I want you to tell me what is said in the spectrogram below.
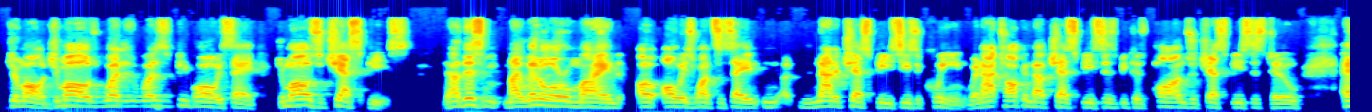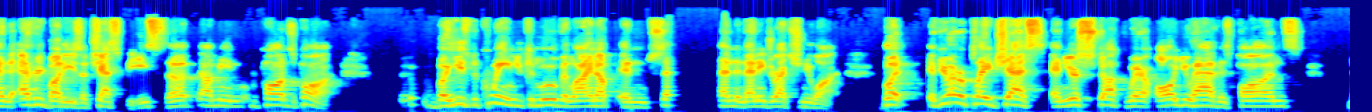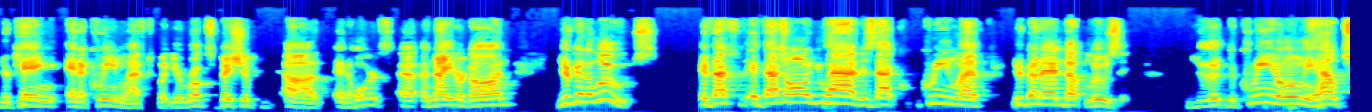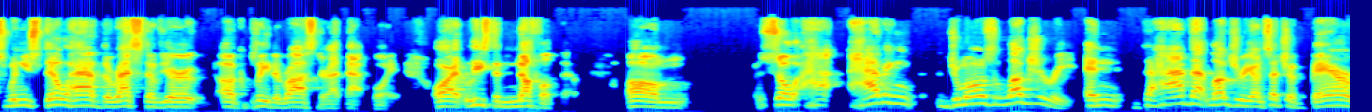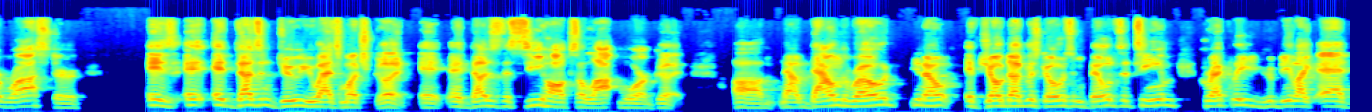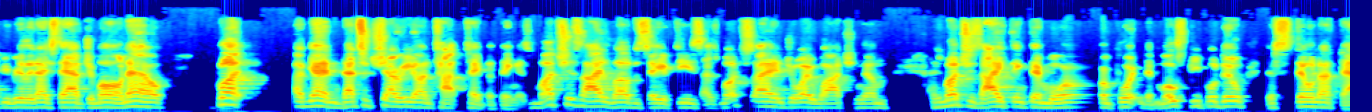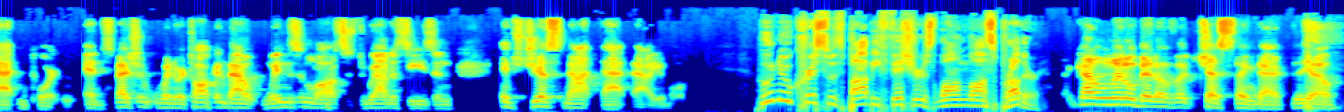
Jamal. Jamal, what what does people always say? Jamal is a chess piece. Now, this my literal mind always wants to say, not a chess piece. He's a queen. We're not talking about chess pieces because pawns are chess pieces too, and everybody's a chess piece. I mean, pawn's a pawn, but he's the queen. You can move and line up and send in any direction you want. But if you ever played chess and you're stuck where all you have is pawns, your king, and a queen left, but your rooks, bishop, uh, and horse, uh, a knight are gone, you're going to lose if that's if that's all you have is that queen left, you're going to end up losing. The, the queen only helps when you still have the rest of your uh, completed roster at that point, or at least enough of them. Um, so ha- having Jamal's luxury and to have that luxury on such a bare roster is it, it doesn't do you as much good. It, it does the Seahawks a lot more good. Um, now, down the road, you know, if Joe Douglas goes and builds a team correctly, you could be like, eh, it'd be really nice to have Jamal now. But again, that's a cherry on top type of thing. As much as I love safeties, as much as I enjoy watching them, as much as I think they're more important than most people do, they're still not that important. And especially when we're talking about wins and losses throughout a season, it's just not that valuable. Who knew Chris was Bobby Fischer's long lost brother? Got a little bit of a chess thing there, you know.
